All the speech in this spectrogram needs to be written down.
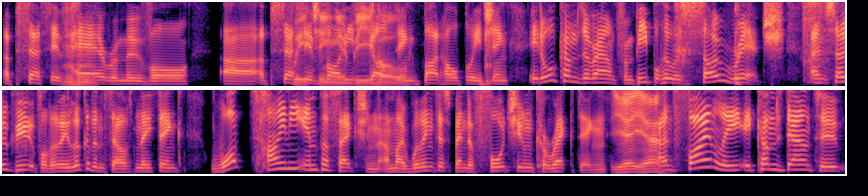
obsessive hair removal. Uh, obsessive Mm-hmm. Bleaching body sculpting, butthole bleaching. it all comes around from people who are so rich and so beautiful that they look at themselves and they think, what tiny imperfection am I willing to spend a fortune correcting Yeah, yeah. and finally, it comes down to,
